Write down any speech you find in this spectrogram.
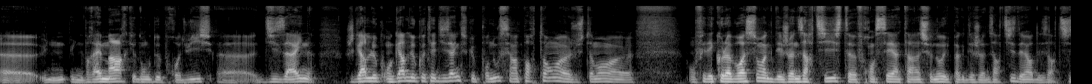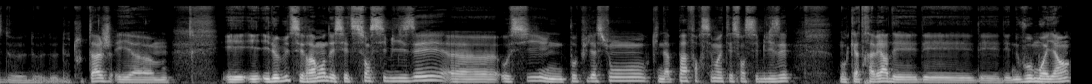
euh, une, une, vraie marque donc de produits euh, design. Je garde le, on garde le côté design parce que pour nous c'est important euh, justement. Euh, on fait des collaborations avec des jeunes artistes français, internationaux et pas que des jeunes artistes d'ailleurs, des artistes de, de, de, de, tout âge. Et, euh, et, et, le but c'est vraiment d'essayer de sensibiliser aussi une population qui n'a pas forcément été sensibilisée. Donc à travers des, des, des, des nouveaux moyens,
